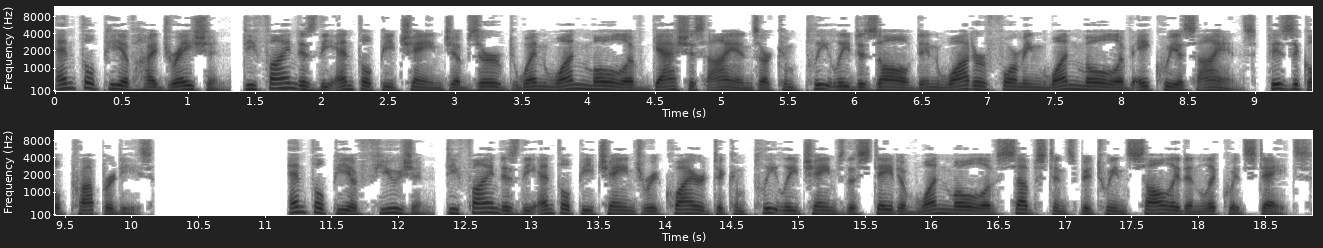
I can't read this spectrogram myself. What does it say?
Enthalpy of hydration, defined as the enthalpy change observed when one mole of gaseous ions are completely dissolved in water forming one mole of aqueous ions. Physical properties Enthalpy of fusion, defined as the enthalpy change required to completely change the state of one mole of substance between solid and liquid states.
